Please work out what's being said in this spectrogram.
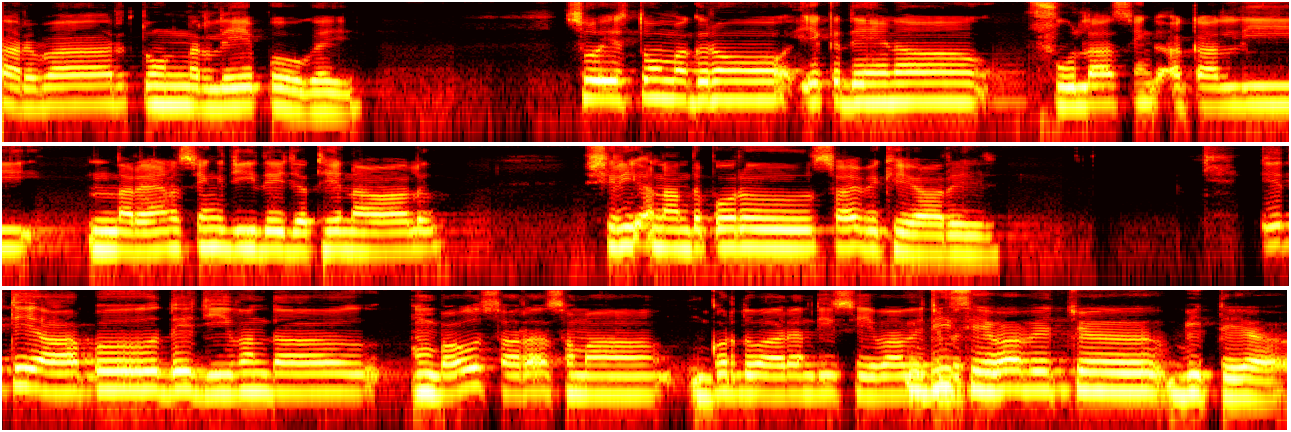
ਘਰ-ਬਾਰ ਤੋਂ ਨਿਰਲੇਪ ਹੋ ਗਏ। ਸੋ ਇਸ ਤੋਂ ਮਗਰੋਂ ਇੱਕ ਦਿਨ ਫੂਲਾ ਸਿੰਘ ਅਕਾਲੀ ਨਰੈਣ ਸਿੰਘ ਜੀ ਦੇ ਜਥੇ ਨਾਲ ਸ਼੍ਰੀ ਅਨੰਦਪੁਰ ਸਾਹਿਬ ਵਿਖੇ ਆ ਰਹੇ। ਇੱਥੇ ਆਪ ਦੇ ਜੀਵਨ ਦਾ ਬਹੁਤ ਸਾਰਾ ਸਮਾਂ ਗੁਰਦੁਆਰਿਆਂ ਦੀ ਸੇਵਾ ਵਿੱਚ ਦੀ ਸੇਵਾ ਵਿੱਚ ਬੀਤਿਆ।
